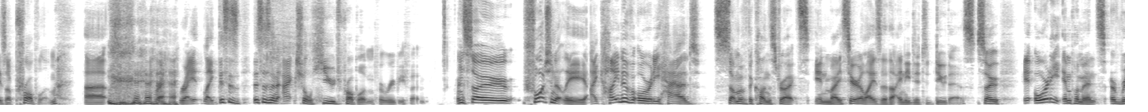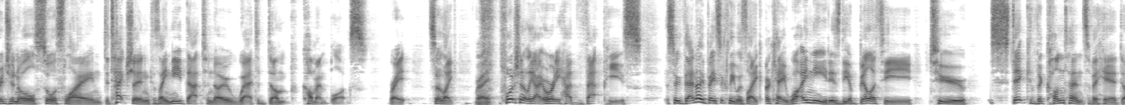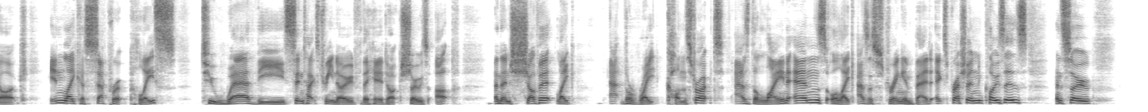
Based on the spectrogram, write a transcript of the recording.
is a problem. Uh, right, right? Like this is this is an actual huge problem for Ruby Rubyfmt. And so, fortunately, I kind of already had some of the constructs in my serializer that I needed to do this. So it already implements original source line detection because I need that to know where to dump comment blocks, right? So like, Right. fortunately, I already had that piece. So then I basically was like, okay, what I need is the ability to stick the contents of a here doc in like a separate place to where the syntax tree node for the here doc shows up and then shove it like at the right construct as the line ends or like as a string embed expression closes. And so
